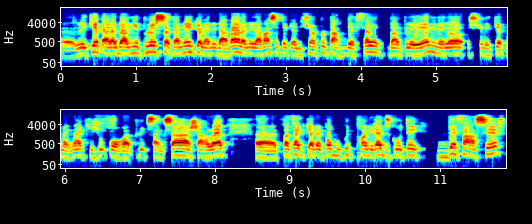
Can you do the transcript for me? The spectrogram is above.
euh, l'équipe, elle a gagné plus cette année que l'année d'avant. L'année d'avant, c'était qualifié un peu par défaut dans le play-in, mais là, c'est une équipe maintenant qui joue pour euh, plus de 500 à Charlotte. Peut-être qu'il n'y avait pas beaucoup de progrès du côté défensif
